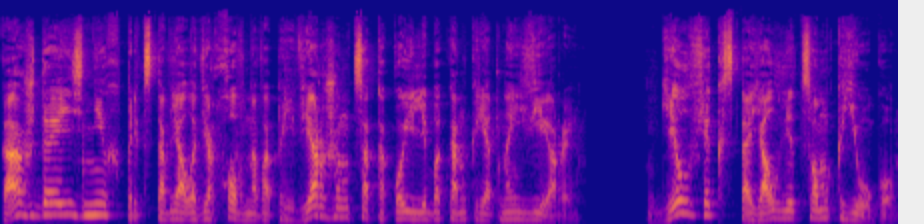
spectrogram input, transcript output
Каждая из них представляла верховного приверженца какой-либо конкретной веры. Гилфик стоял лицом к югу.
